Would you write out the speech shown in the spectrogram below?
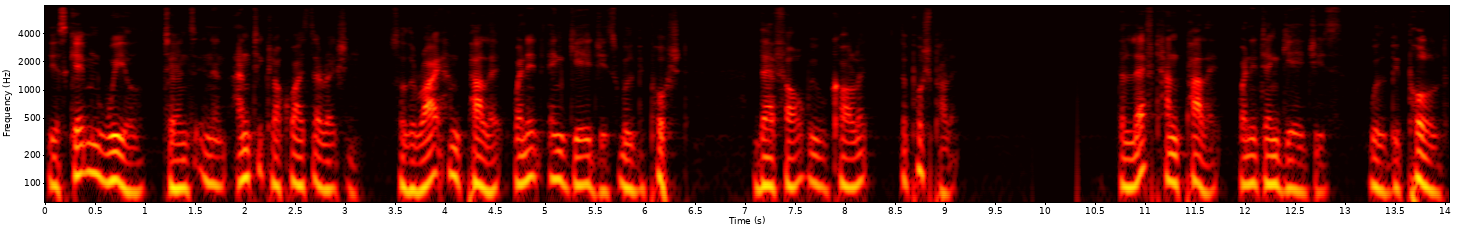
The escapement wheel turns in an anti-clockwise direction, so the right hand pallet when it engages will be pushed. Therefore we will call it the push pallet. The left hand pallet when it engages will be pulled,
